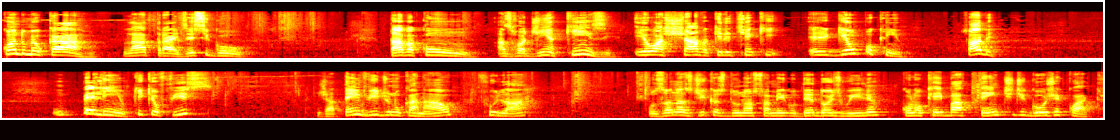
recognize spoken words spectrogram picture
Quando o meu carro, lá atrás, esse Gol, tava com as rodinhas 15, eu achava que ele tinha que erguer um pouquinho, sabe? Um pelinho. O que que eu fiz? Já tem vídeo no canal, fui lá, usando as dicas do nosso amigo D2 William, coloquei batente de Gol G4.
